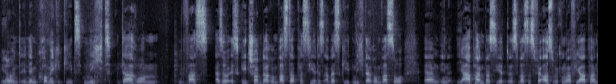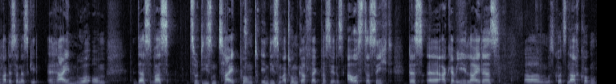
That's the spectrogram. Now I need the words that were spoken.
Ja. Und in dem Comic geht es nicht darum, was, also es geht schon darum, was da passiert ist, aber es geht nicht darum, was so ähm, in Japan passiert ist, was es für Auswirkungen auf Japan hatte, sondern es geht rein nur um das, was zu diesem Zeitpunkt in diesem Atomkraftwerk passiert ist. Aus der Sicht des äh, AKW-Leiters, äh, muss kurz nachgucken,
